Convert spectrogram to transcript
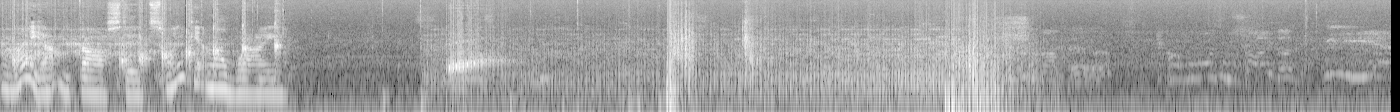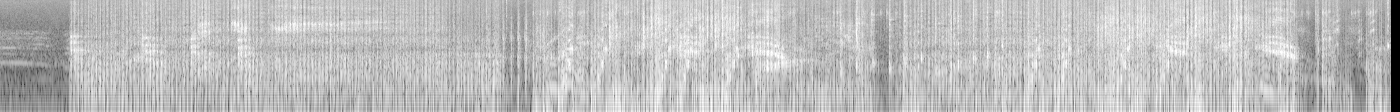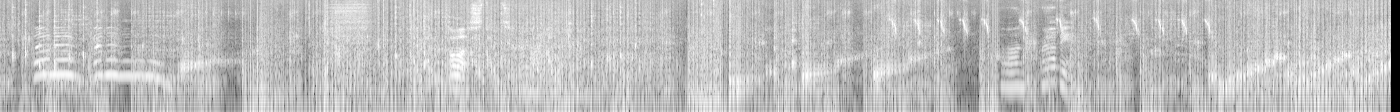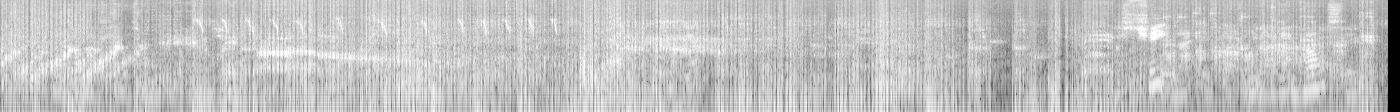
Hiya, you bastards. Why are you getting away? Bastards. Come on, grab it. Cheating, that is. That's not getting hostage.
